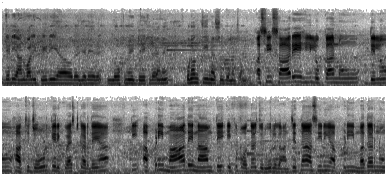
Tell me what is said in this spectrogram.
ਜਿਹੜੀ ਆਉਣ ਵਾਲੀ ਪੀੜ੍ਹੀ ਆ ਔਰ ਜਿਹੜੇ ਲੋਕ ਨੇ ਦੇਖ ਰਹੇ ਨੇ ਉਹਨਾਂ ਨੂੰ ਕੀ ਮੈਸੇਜ ਦੇਣਾ ਚਾਹੁੰਦੇ ਅਸੀਂ ਸਾਰੇ ਹੀ ਲੋਕਾਂ ਨੂੰ ਦਿਲੋਂ ਹੱਥ ਜੋੜ ਕੇ ਰਿਕੁਐਸਟ ਕਰਦੇ ਹਾਂ ਕਿ ਆਪਣੀ ਮਾਂ ਦੇ ਨਾਮ ਤੇ ਇੱਕ ਪੌਦਾ ਜ਼ਰੂਰ ਲਗਾਉਣ। ਜਿੱਦਾਂ ਅਸੀਂ ਨਹੀਂ ਆਪਣੀ ਮਦਰ ਨੂੰ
